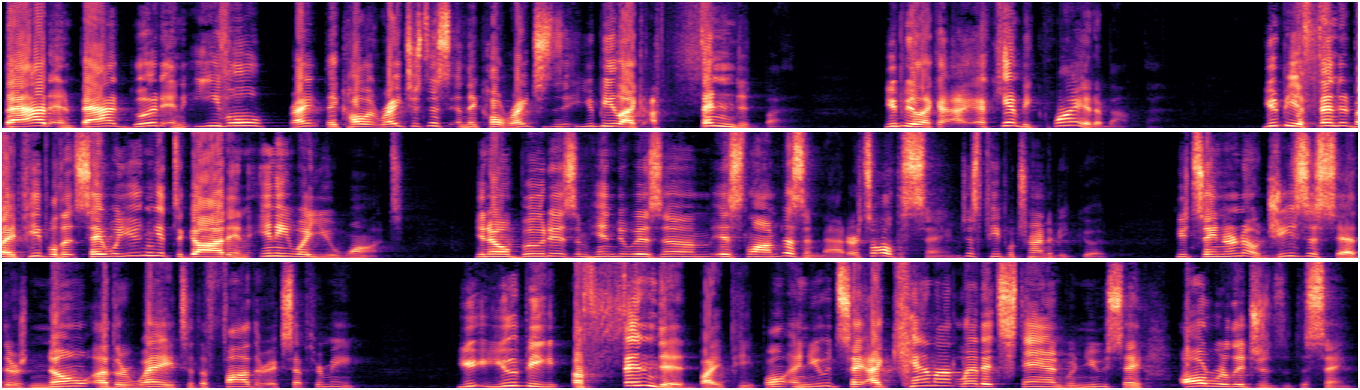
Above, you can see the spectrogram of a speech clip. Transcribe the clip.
bad and bad good and evil, right? They call it righteousness and they call righteousness. You'd be like offended by it. You'd be like, I, I can't be quiet about that. You'd be offended by people that say, well, you can get to God in any way you want. You know, Buddhism, Hinduism, Islam, doesn't matter. It's all the same, just people trying to be good. You'd say, no, no, Jesus said there's no other way to the Father except through me. You, would be offended by people, and you would say, I cannot let it stand when you say all religions are the same.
